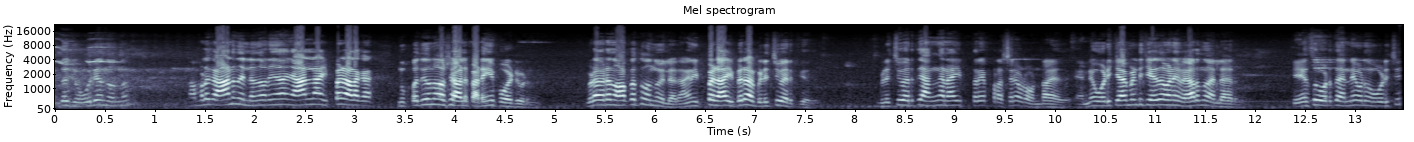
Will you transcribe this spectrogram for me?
എന്തോ ജോലിയൊന്നും നമ്മൾ കാണുന്നില്ല. എന്ന് പറഞ്ഞാൽ ഞാൻ ഇപ്പോഴാണ് മുപ്പത്തിമൂന്ന് വർഷം ആൾ പടങ്ങി പോയിട്ട് വിടുന്നു ഇവിടെ അവരെ നോക്കത്തൊന്നുമില്ല അങ്ങനെ ഇപ്പോഴാണ് ഇവരാണ് വിളിച്ചു വരുത്തിയത്. വിളിച്ചു വരുത്തി അങ്ങനെ ഇത്രയും പ്രശ്നം ഇവിടെ ഉണ്ടായത്. എന്നെ ഓടിക്കാൻ വേണ്ടി ചെയ്ത പണി വേറൊന്നും അല്ലായിരുന്നു. കേസ് കൊടുത്ത് എന്നെ ഇവിടെ ഓടിച്ച്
